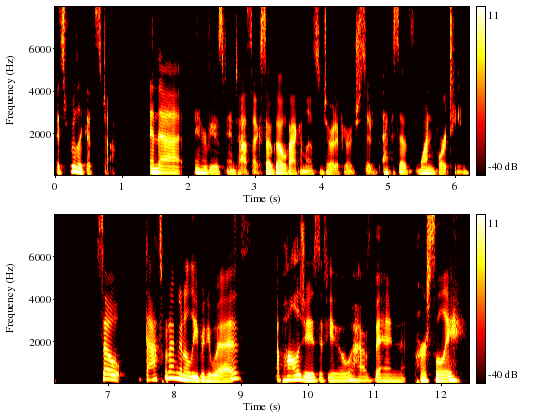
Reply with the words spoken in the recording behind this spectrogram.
It's really good stuff. And the interview is fantastic. So go back and listen to it if you're interested. Episode 114. So that's what I'm going to leave you with. Apologies if you have been personally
